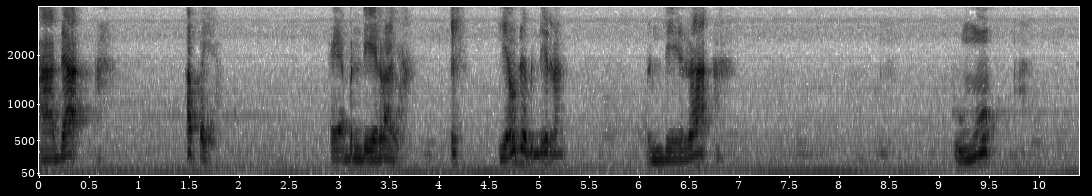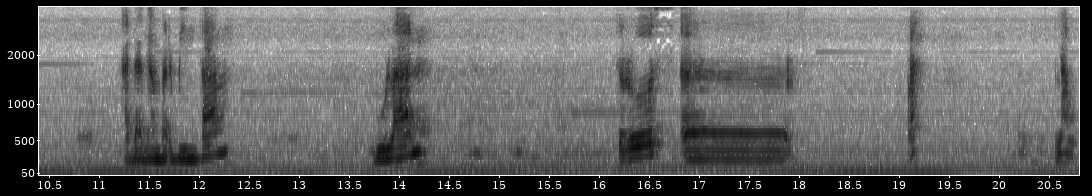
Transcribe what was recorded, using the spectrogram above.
ada apa ya? Kayak bendera lah. Eh ya udah bendera. Bendera ungu ada gambar bintang bulan terus eh, apa? Laut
